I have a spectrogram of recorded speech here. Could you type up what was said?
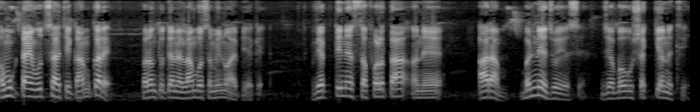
અમુક ટાઈમ ઉત્સાહથી કામ કરે, પરંતુ તેને લાંબો સમય ન આપી શકે. વ્યક્તિને સફળતા અને આરામ બંને જોઈએ છે, જે બહુ શક્ય નથી.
